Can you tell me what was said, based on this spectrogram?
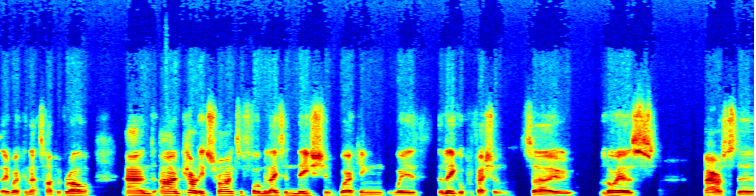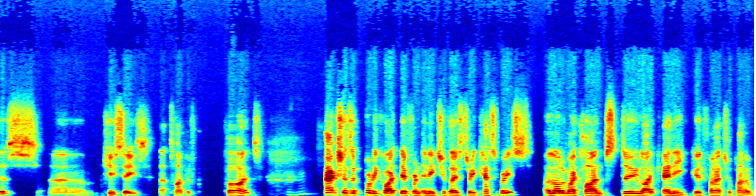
they work in that type of role. And I'm currently trying to formulate a niche of working with the legal profession. So lawyers, barristers, um, QCs, that type of clients. Mm-hmm. Actions are probably quite different in each of those three categories. A lot of my clients do, like any good financial planner,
